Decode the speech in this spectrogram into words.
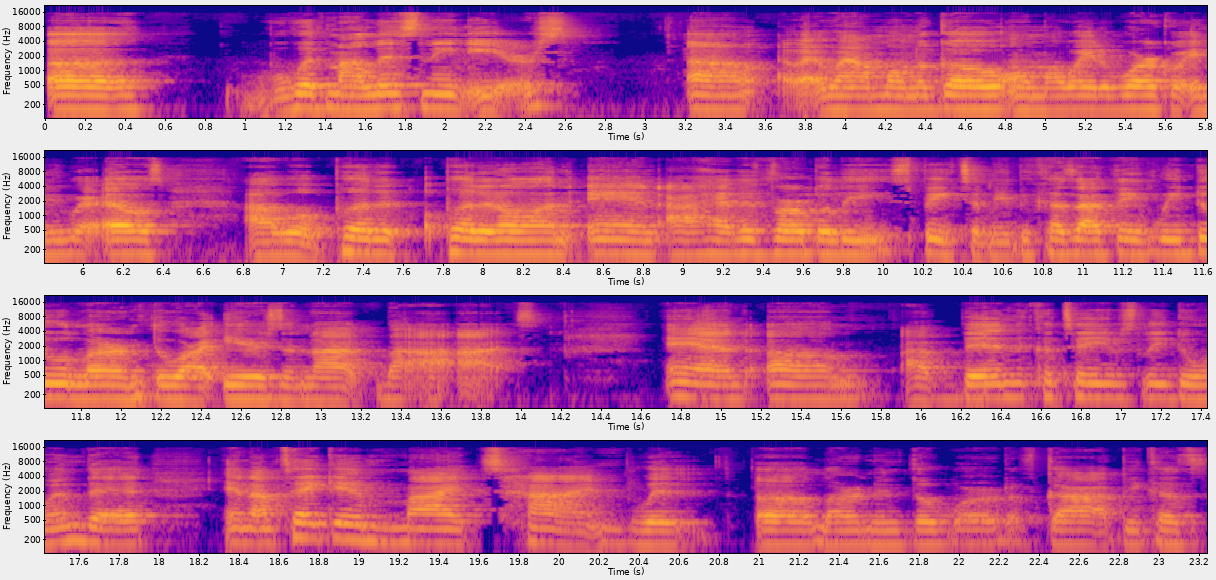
uh, with my listening ears. Uh, when I'm on the go, on my way to work or anywhere else, I will put it put it on and I have it verbally speak to me because I think we do learn through our ears and not by our eyes. And um, I've been continuously doing that, and I'm taking my time with uh, learning the Word of God because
